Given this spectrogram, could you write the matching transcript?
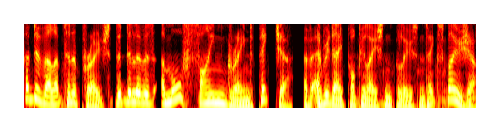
have developed an approach that delivers a more fine grained picture of everyday population pollutant exposure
